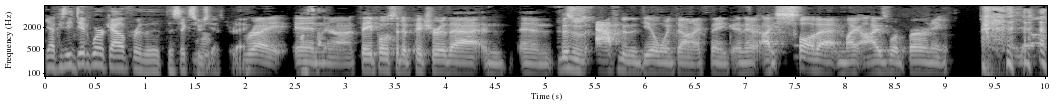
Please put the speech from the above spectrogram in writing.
yeah, because he did work out for the the Sixers yesterday. Right, and uh, they posted a picture of that, and and this was after the deal went down, I think, and I saw that, and my eyes were burning. And, uh,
